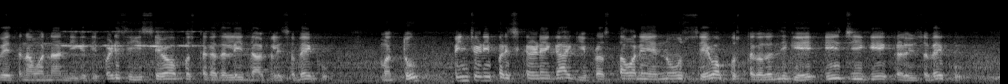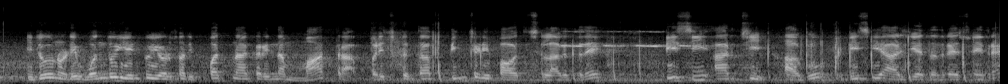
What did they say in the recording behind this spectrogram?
ವೇತನವನ್ನು ನಿಗದಿಪಡಿಸಿ ಸೇವಾ ಪುಸ್ತಕದಲ್ಲಿ ದಾಖಲಿಸಬೇಕು ಮತ್ತು ಪಿಂಚಣಿ ಪರಿಷ್ಕರಣೆಗಾಗಿ ಪ್ರಸ್ತಾವನೆಯನ್ನು ಸೇವಾ ಪುಸ್ತಕದೊಂದಿಗೆ ಎಜಿಗೆ ಕಳುಹಿಸಬೇಕು. ಇದು ನೋಡಿ ಒಂದು ಎಂಟು ಎರಡ್ ಸಾವಿರದ ಇಪ್ಪತ್ನಾಲ್ಕರಿಂದ ಮಾತ್ರ ಪರಿಷ್ಕೃತ ಪಿಂಚಣಿ ಪಾವತಿಸಲಾಗುತ್ತದೆ. ಡಿ ಸಿ ಆರ್ ಜಿ ಹಾಗೂ ಡಿ ಸಿ ಆರ್ ಜಿ ಅಂತಂದ್ರೆ ಸ್ನೇಹಿತರೆ,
